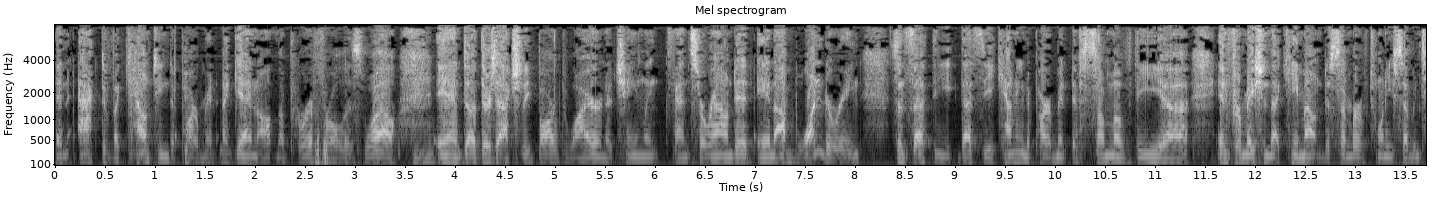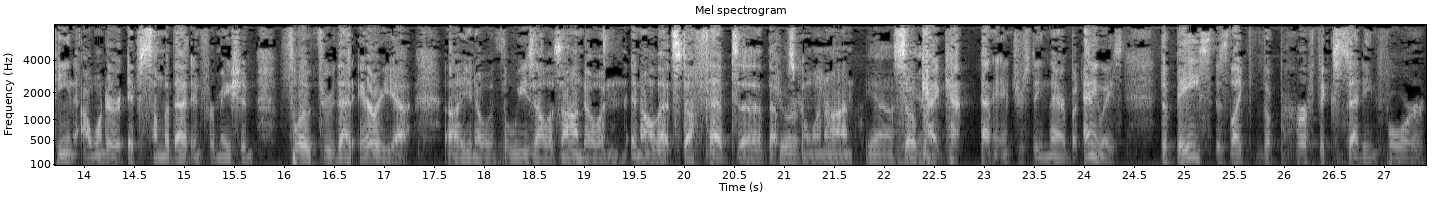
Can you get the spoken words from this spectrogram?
an active accounting department, again, on the peripheral as well. Mm-hmm. And uh, there's actually barbed wire and a chain link fence around it. And I'm wondering, since that the, that's the accounting department, if some of the uh, information that came out in December of 2017, I wonder if some of that information flowed through that area, uh, you know, with Luis Elizondo and, and all that stuff that uh, that sure. was going on. Yeah. So yeah. Kind, kind kind of interesting there. But anyways, the base is like the perfect setting for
